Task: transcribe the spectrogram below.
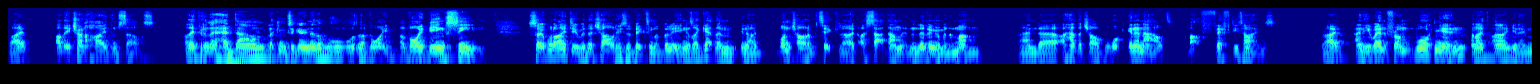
right are they trying to hide themselves? Are they putting their head mm. down, looking to go near the walls, avoid avoid being seen? So what I do with a child who's a victim of bullying is I get them, you know, one child in particular, I, I sat down in the living room with the mum and uh, I had the child walk in and out about 50 times, right? And he went from walking in and I, I you know,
